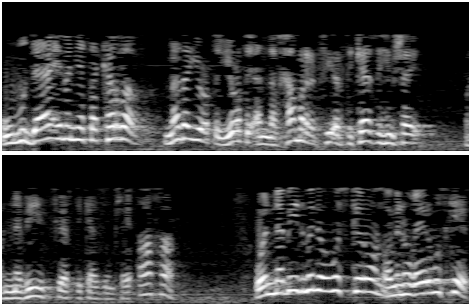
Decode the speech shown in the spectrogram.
ودائما يتكرر. ماذا يعطي؟ يعطي أن الخمر في ارتكازهم شيء والنبيذ في ارتكازهم شيء آخر. والنبيذ منه مسكر ومنه غير مسكر.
